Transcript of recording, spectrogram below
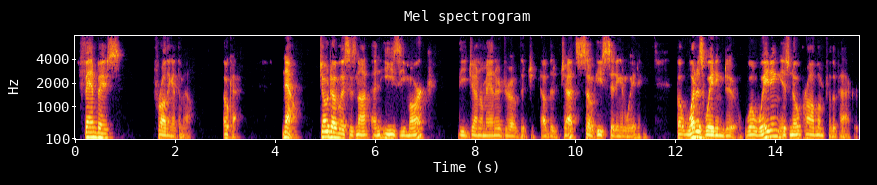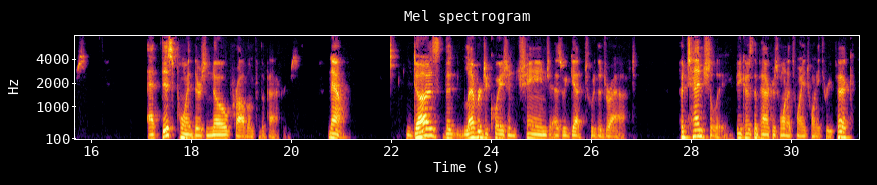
Fan base frothing at the mouth. Okay. Now, Joe Douglas is not an easy mark, the general manager of the of the Jets, so he's sitting and waiting. But what does waiting do? Well, waiting is no problem for the Packers. At this point, there's no problem for the Packers. Now, Does the leverage equation change as we get to the draft? Potentially, because the Packers want a 2023 pick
